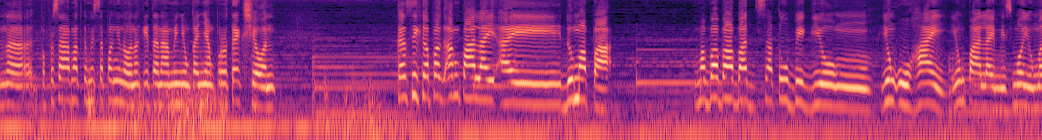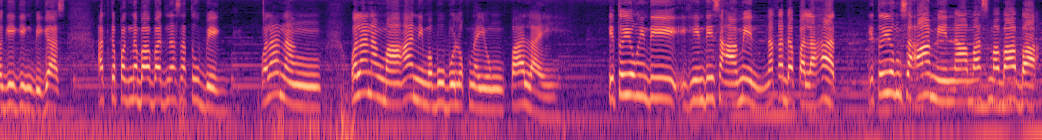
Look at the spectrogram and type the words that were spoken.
na, papasalamat kami sa Panginoon, nakita namin yung kanyang protection. Kasi kapag ang palay ay dumapa, mabababad sa tubig yung yung uhay, yung palay mismo, yung magiging bigas. At kapag nababad na sa tubig, wala nang wala nang maani, mabubulok na yung palay. Ito yung hindi hindi sa amin, nakadapa lahat. Ito yung sa amin na mas mababa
